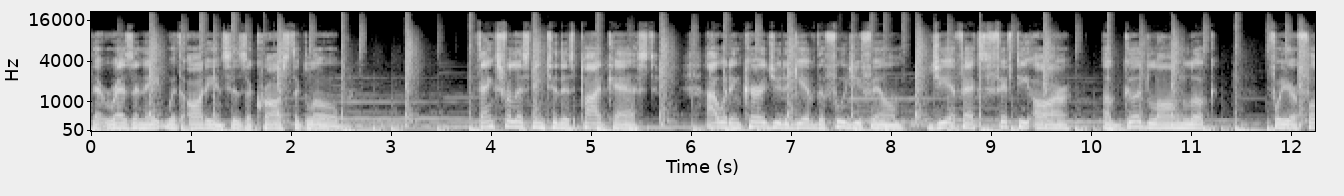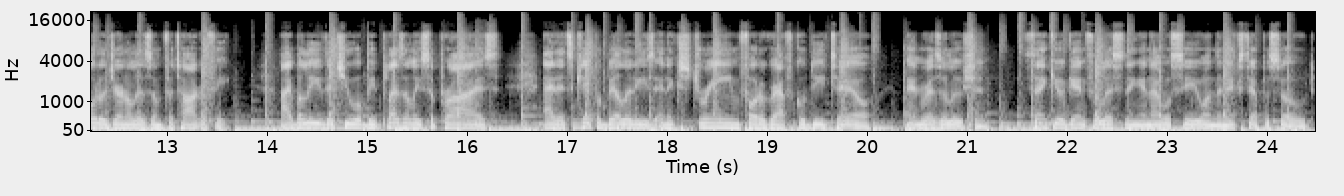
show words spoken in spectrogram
that resonate with audiences across the globe. Thanks for listening to this podcast. I would encourage you to give the Fujifilm GFX 50R a good long look for your photojournalism photography. I believe that you will be pleasantly surprised at its capabilities in extreme photographical detail and resolution. Thank you again for listening, and I will see you on the next episode.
